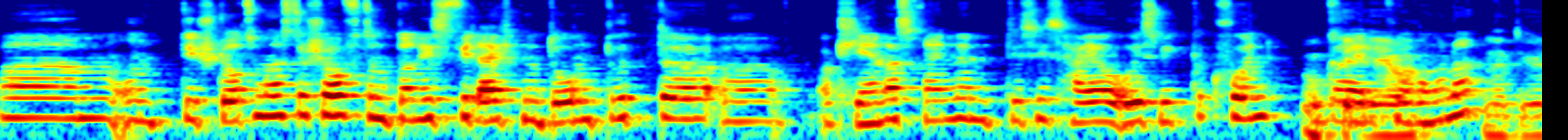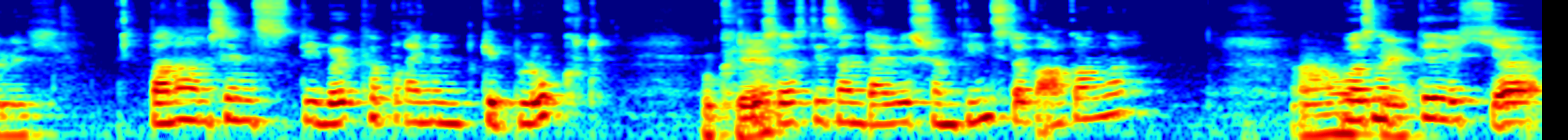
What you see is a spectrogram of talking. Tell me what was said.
Ähm, und die Staatsmeisterschaft und dann ist vielleicht noch da und dort äh, ein kleines Rennen, das ist heuer alles weggefallen, Okay, weil ja. Corona. Natürlich. Dann haben sie uns die Weltcuprennen geblockt, Okay. das heißt, die sind teilweise schon am Dienstag angegangen. Ah, Was okay. natürlich eine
